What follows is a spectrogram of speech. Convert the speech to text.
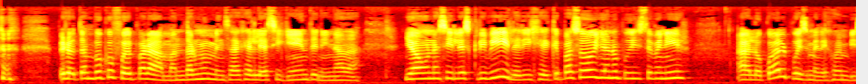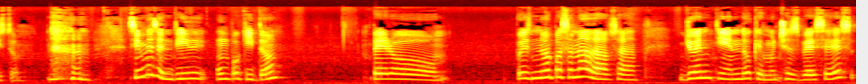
Pero tampoco fue para mandarme un mensaje al día siguiente ni nada. Yo aún así le escribí y le dije, ¿qué pasó? ¿Ya no pudiste venir? A lo cual pues me dejó en visto. sí me sentí un poquito, pero pues no pasa nada, o sea, yo entiendo que muchas veces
